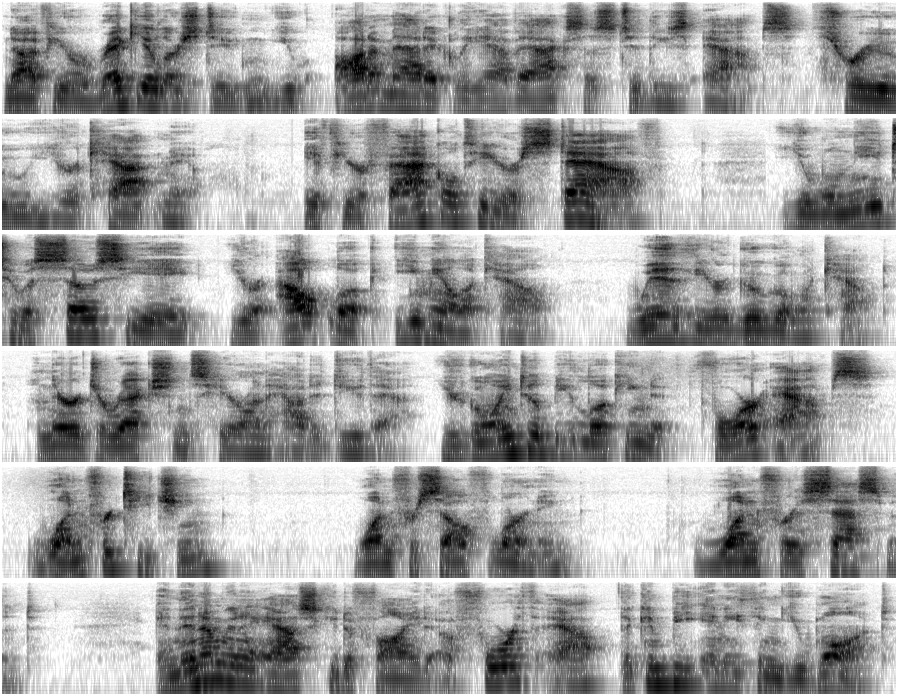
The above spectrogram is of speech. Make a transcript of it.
Now, if you're a regular student, you automatically have access to these apps through your Catmail. If you're faculty or staff, you will need to associate your Outlook email account with your Google account. And there are directions here on how to do that. You're going to be looking at four apps, one for teaching, one for self-learning, one for assessment. And then I'm going to ask you to find a fourth app that can be anything you want.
